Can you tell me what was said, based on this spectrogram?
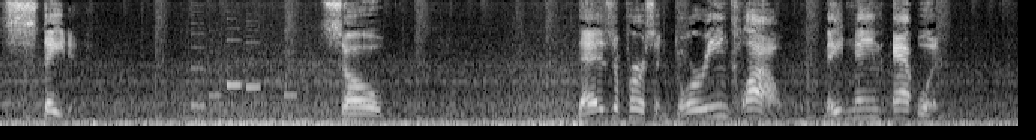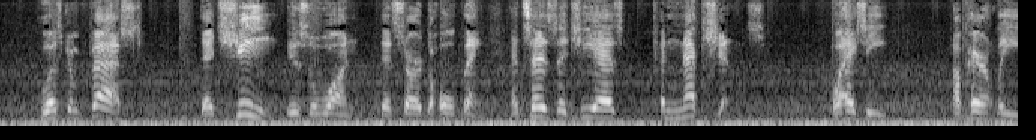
stated. So, that is the person, Doreen Clow, maiden name Atwood, who has confessed that she is the one that started the whole thing and says that she has connections. Well, actually, apparently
